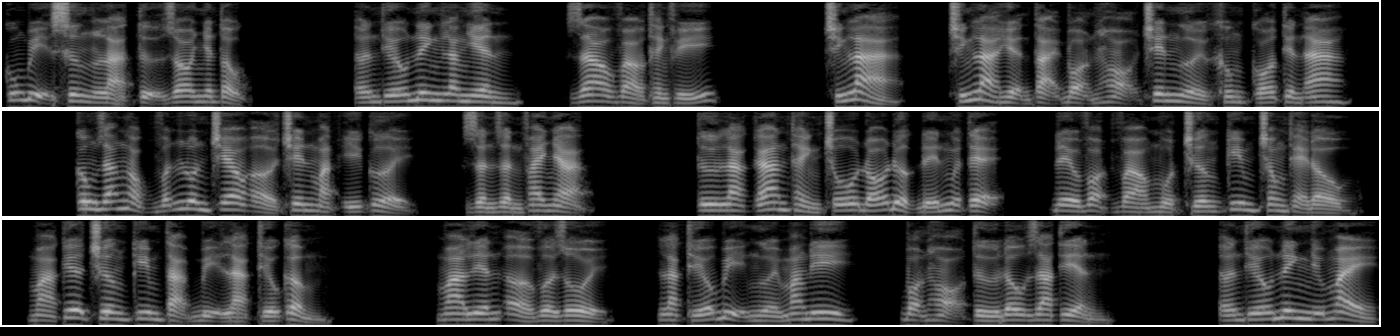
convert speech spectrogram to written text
cũng bị xưng là tự do nhân tộc. Ấn thiếu ninh lăng nhiên, giao vào thành phí. Chính là, chính là hiện tại bọn họ trên người không có tiền A. Công giã ngọc vẫn luôn treo ở trên mặt ý cười, dần dần phai nhạt. Từ lạc gan thành chỗ đó được đến nguyệt tệ, đều vọt vào một trường kim trong thẻ đầu, mà kia trương kim tạp bị lạc thiếu cẩm. Mà liên ở vừa rồi, lạc thiếu bị người mang đi, bọn họ từ đâu ra tiền. Ấn thiếu ninh như mày,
